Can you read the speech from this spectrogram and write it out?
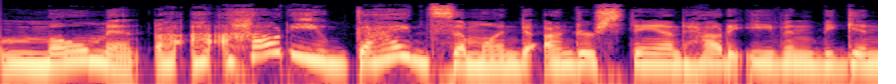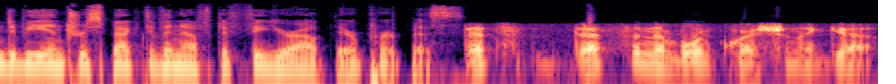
moment. How do you guide someone to understand how to even begin to be introspective enough to figure out their purpose? That's that's the number one question I get.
